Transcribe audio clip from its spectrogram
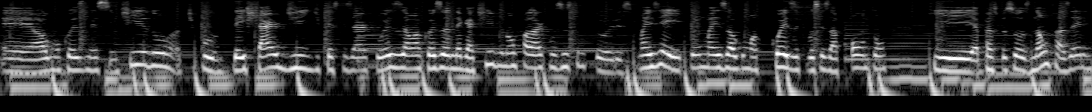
é, alguma coisa nesse sentido. Tipo, deixar de, de pesquisar coisas é uma coisa negativa e não falar com os instrutores. Mas e aí, tem mais alguma coisa que vocês apontam que é para as pessoas não fazerem?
